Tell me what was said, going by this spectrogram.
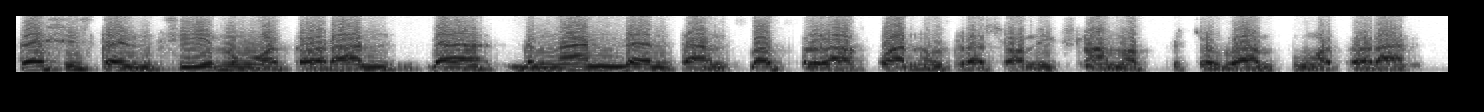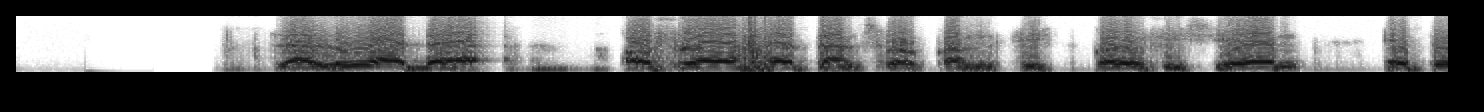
resistensi pengotoran dan, dengan dan tanpa perlakuan ultrasonik selama percobaan pengotoran. Lalu ada overall heat transfer coefficient yaitu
